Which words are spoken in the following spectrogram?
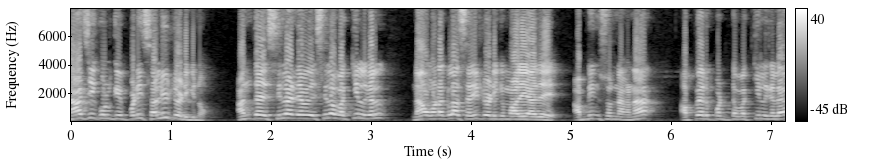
நாச்சி கொள்கைப்படி சல்யூட் அடிக்கணும். அந்த சில சில வக்கீல்கள் நான் உனக்கெல்லாம் சல்யூட் அடிக்க முடியாது அப்படின்னு சொன்னாங்கன்னா அப்பேற்பட்ட வக்கீல்களை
